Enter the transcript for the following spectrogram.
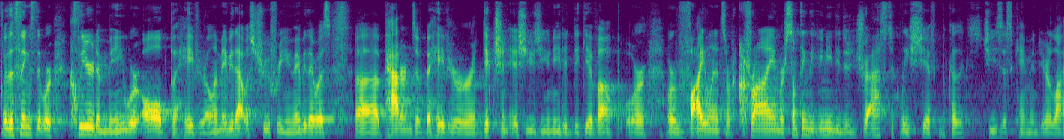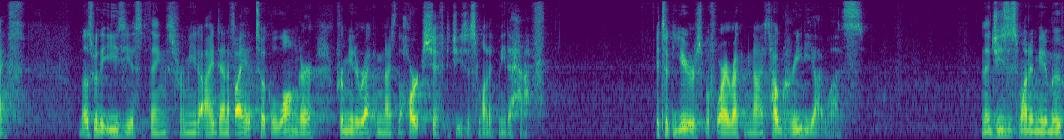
The things that were clear to me were all behavioral, and maybe that was true for you. Maybe there was uh, patterns of behavior or addiction issues you needed to give up, or, or violence or crime, or something that you needed to drastically shift because Jesus came into your life. Those were the easiest things for me to identify. It took longer for me to recognize the heart shift Jesus wanted me to have. It took years before I recognized how greedy I was. And that Jesus wanted me to move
